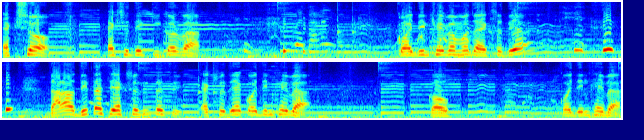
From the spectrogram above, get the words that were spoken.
একশো? একশো দিয়ে কি করবা? কয়দিন খাইবা মজা, একশো দিয়া? দাঁড়াও, দিতেছি, একশো দিতেছি। একশো দিয়া কয়দিন খাইবা? কও, কয়দিন খাইবা?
